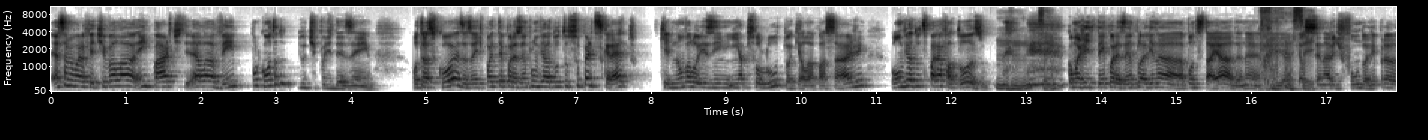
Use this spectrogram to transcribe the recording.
essa memória afetiva, ela, em parte, ela vem por conta do, do tipo de desenho. Outras coisas, a gente pode ter, por exemplo, um viaduto super discreto, que ele não valoriza em, em absoluto aquela passagem, ou um viaduto espalhafatoso, uhum, como a gente tem, por exemplo, ali na Ponte Estaiada, né? que é o cenário de fundo ali para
